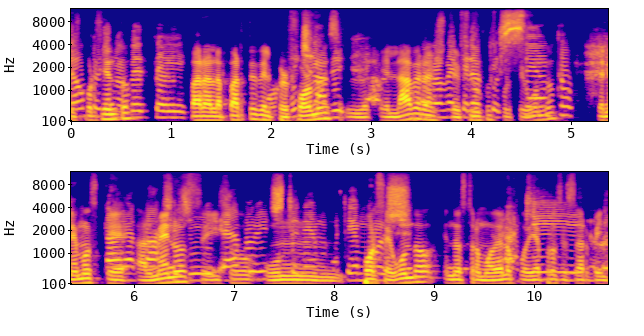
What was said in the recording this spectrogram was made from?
de 99.86%. 90 Para la parte del performance, 29, l- el average de flujos por segundo, 99%. tenemos que al menos se hizo un, por segundo, nuestro modelo podía procesar eh, porque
